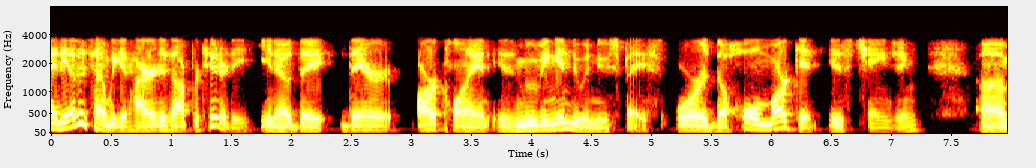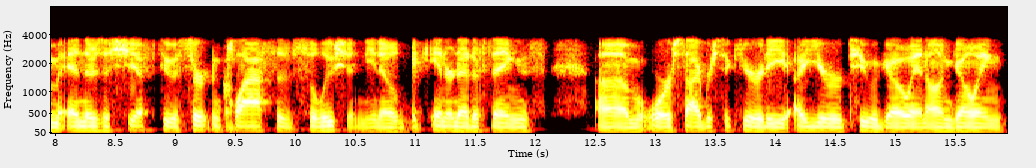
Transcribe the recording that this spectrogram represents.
And the other time we get hired is opportunity. You know, they their our client is moving into a new space, or the whole market is changing, um, and there's a shift to a certain class of solution. You know, like Internet of Things um, or cybersecurity a year or two ago and ongoing.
